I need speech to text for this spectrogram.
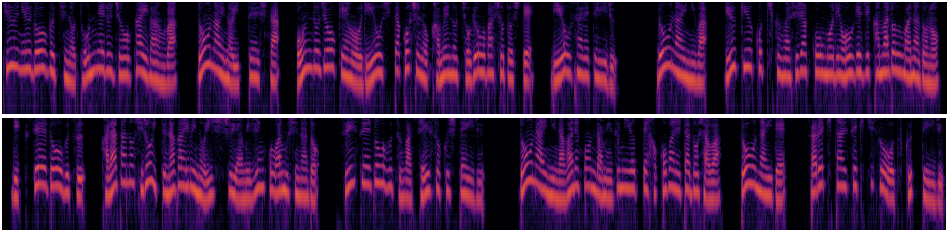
旧入道口のトンネル上海岸は道内の一定した温度条件を利用した古種の亀の貯蔵場所として利用されている。道内には、琉球古菊が白コウモリ大ゲジカマドウマなどの陸生動物、体の白い手長エビの一種やミジンコワムシなど、水生動物が生息している。道内に流れ込んだ水によって運ばれた土砂は、道内で砂礫堆積地層を作っている。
